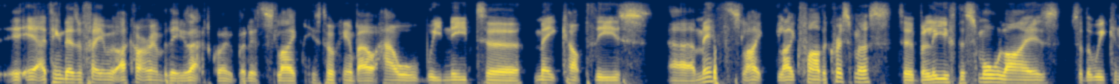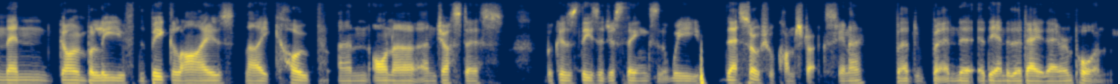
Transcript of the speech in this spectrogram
it, i think there's a famous i can't remember the exact quote but it's like he's talking about how we need to make up these uh, myths like like father christmas to believe the small lies so that we can then go and believe the big lies like hope and honor and justice because these are just things that we they're social constructs, you know. But but at the end of the day, they're important.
